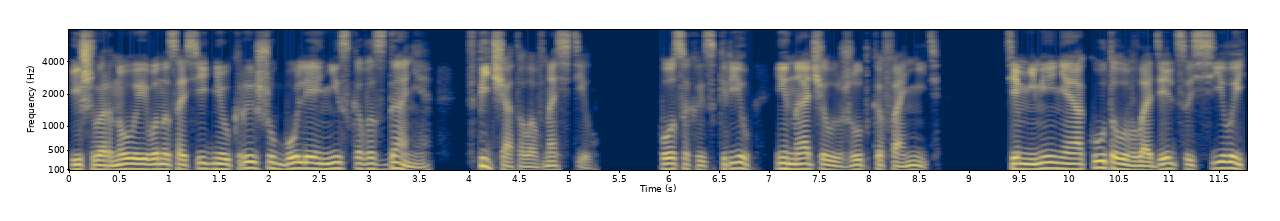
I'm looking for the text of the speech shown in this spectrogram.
и швырнула его на соседнюю крышу более низкого здания, впечатала в настил. Посох искрил и начал жутко фонить. Тем не менее, окутал владельца силой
